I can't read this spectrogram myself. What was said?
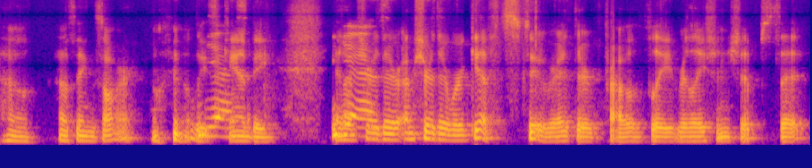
how how things are, at least yes. can be. And yes. I'm sure there I'm sure there were gifts too, right? There are probably relationships that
